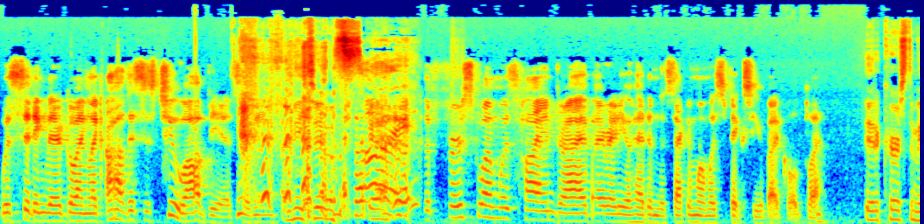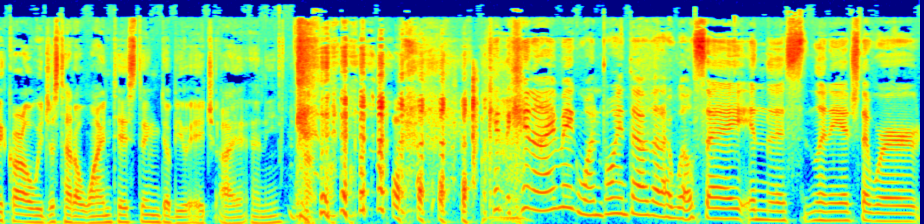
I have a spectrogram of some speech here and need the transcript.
was sitting there going like, "Oh, this is too obvious." I mean, Me too. Sorry. the first one was "High and Dry" by Radiohead, and the second one was "Fix You" by Coldplay. It occurs to me, Carl, we just had a wine tasting, W H I N E. Can, can I make one point though that I will say in this lineage that we're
